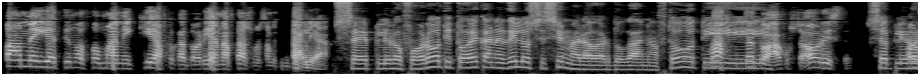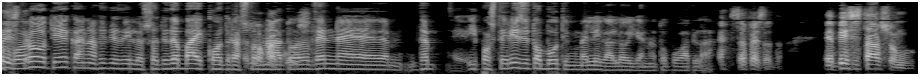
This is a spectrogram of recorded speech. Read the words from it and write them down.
πάμε για την Οθωμανική αυτοκρατορία να φτάσουμε σαν με την Ιταλία. Σε πληροφορώ ότι το έκανε δήλωση σήμερα ο Ερντογάν αυτό, ότι... Α, δεν το άκουσα, ορίστε. Σε πληροφορώ ότι έκανε αυτή τη δήλωση, ότι δεν πάει κόντρα το στο έχω ΝΑΤΟ, ακούσει. δεν, ε, δεν, υποστηρίζει τον Πούτιν με λίγα λόγια να το πω απλά. Ε, σαφέστατα. Επίσης, Τάσο μου,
